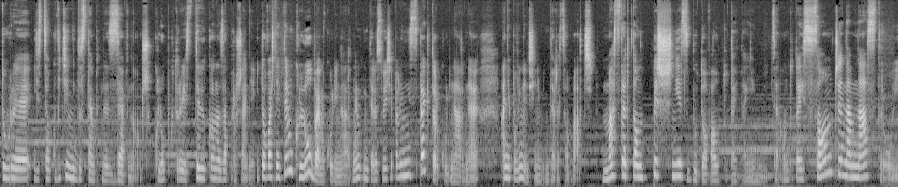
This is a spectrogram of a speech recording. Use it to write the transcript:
który jest całkowicie niedostępny z zewnątrz. Klub, który jest tylko na zaproszenie. I to właśnie tym klubem kulinarnym interesuje się pewien inspektor kulinarny, a nie powinien się nim interesować. Masterton pysznie zbudował tutaj tajemnicę. On tutaj sączy nam nastrój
